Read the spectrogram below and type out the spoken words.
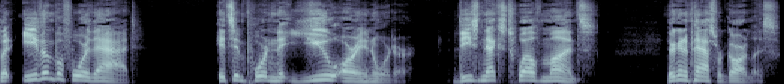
But even before that, it's important that you are in order. These next 12 months, they're going to pass regardless.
